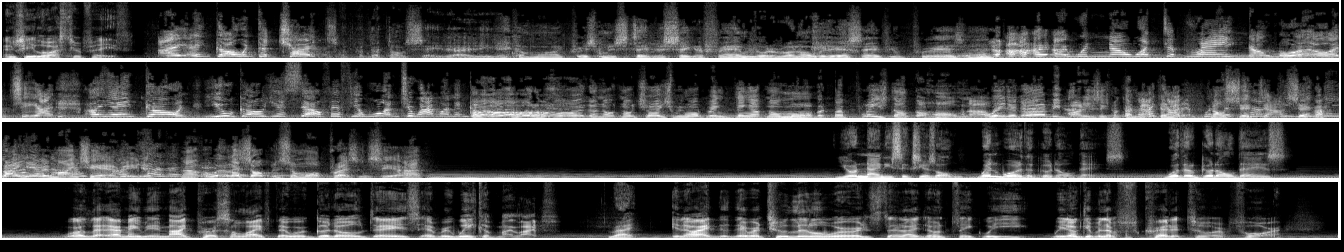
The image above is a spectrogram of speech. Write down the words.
and she lost her faith. I ain't going to church. Don't say that, Edith. Come on, Christmas Day for the sake of the family. You ought to run over there and say a few prayers, huh? I, I, I wouldn't know what to pray no more, Archie. I, I ain't going. You go yourself if you want to. I want to go. Oh, oh, hold on, hold on. No, no choice. We won't bring the thing up no more. But, but please don't go home now, Edith. Everybody's expecting. Come here, come here. No, sit down. Sit right, right here in my chair, Edith. Now, let's open some more presents here, huh? You're 96 years old. When were the good old days? Were there good old days? Well, I mean, in my personal life, there were good old days every week of my life. Right. You know, I, there were two little words that I don't think we we don't give enough credit to or for.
